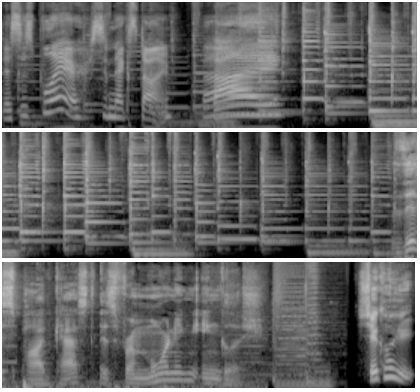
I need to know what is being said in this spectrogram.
This is Blair. See you next time. Bye. This podcast is from Morning English. 学口语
